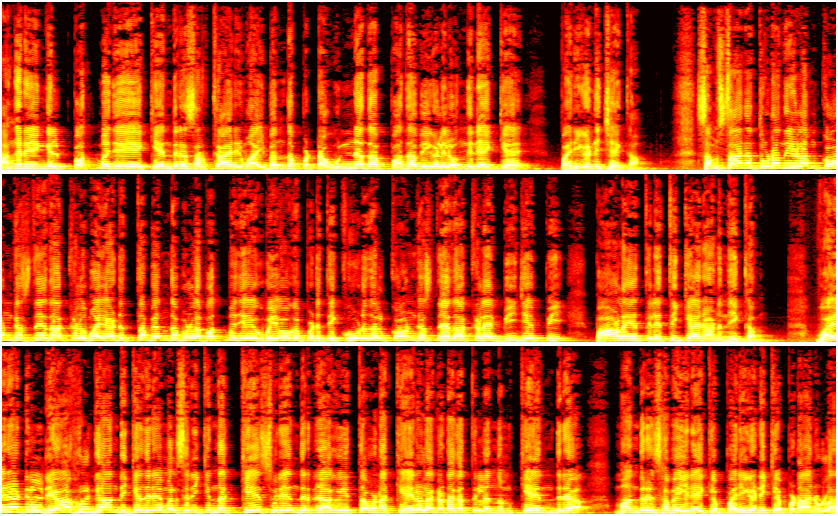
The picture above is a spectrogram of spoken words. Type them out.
അങ്ങനെയെങ്കിൽ പത്മജയെ കേന്ദ്ര സർക്കാരുമായി ബന്ധപ്പെട്ട ഉന്നത പദവികളിൽ ഒന്നിലേക്ക് പരിഗണിച്ചേക്കാം. സംസ്ഥാനത്തുടനീളം കോൺഗ്രസ് നേതാക്കളുമായി അടുത്ത ബന്ധമുള്ള പത്മജയെ ഉപയോഗപ്പെടുത്തി കൂടുതൽ കോൺഗ്രസ് നേതാക്കളെ ബി ജെ പി പാളയത്തിൽ എത്തിക്കാനാണ് നീക്കം. വയനാട്ടിൽ രാഹുൽ ഗാന്ധിക്കെതിരെ മത്സരിക്കുന്ന കെ സുരേന്ദ്രനാകും ഇത്തവണ കേരള ഘടകത്തിൽ നിന്നും കേന്ദ്ര മന്ത്രിസഭയിലേക്ക് പരിഗണിക്കപ്പെടാനുള്ള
